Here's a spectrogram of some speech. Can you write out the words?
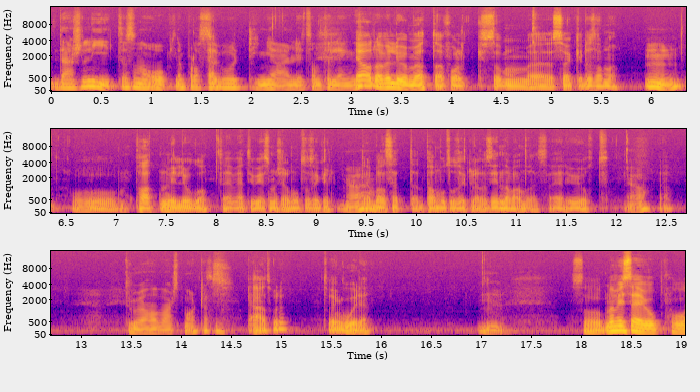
Det er så lite sånne åpne plasser Ja. hvor ting er litt sånn tilgjengelig. Ja, da vil du jo møte folk som uh, søker det samme. Mm. Og praten vil jo gå. Det vet jo vi som kjører motorsykkel. Ja. Det er bare å sette et par motorsykler ved siden av hverandre, så er det jo gjort. Ja. Ja. Tror det hadde vært smart. Altså. Ja, jeg tror det. Jeg tror det er en god idé. Mm. Så, men vi ser jo på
